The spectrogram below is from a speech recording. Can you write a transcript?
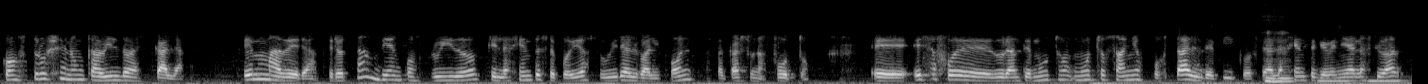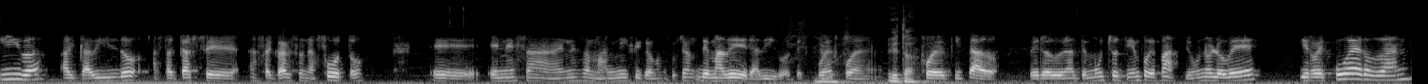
construyen un cabildo a escala. en madera, pero tan bien construido que la gente se podía subir al balcón a sacarse una foto. Eh, esa fue durante muchos muchos años postal de Pico, o sea, la gente que venía de la ciudad iba al cabildo a sacarse a sacarse una foto eh, en esa en esa magnífica construcción de madera, digo. Después fue fue quitado, pero durante mucho tiempo es más, si uno lo ve y recuerdan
